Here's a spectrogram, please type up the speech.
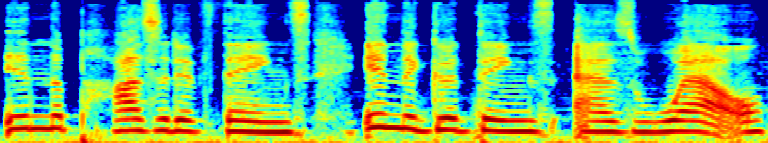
in the positive things, in the good things as well.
